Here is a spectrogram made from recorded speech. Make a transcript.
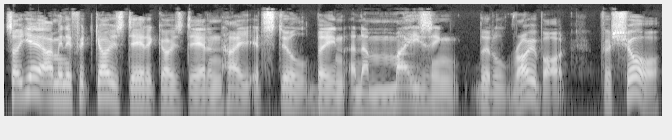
So yeah, I mean, if it goes dead, it goes dead, and hey, it's still been an amazing little robot for sure.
